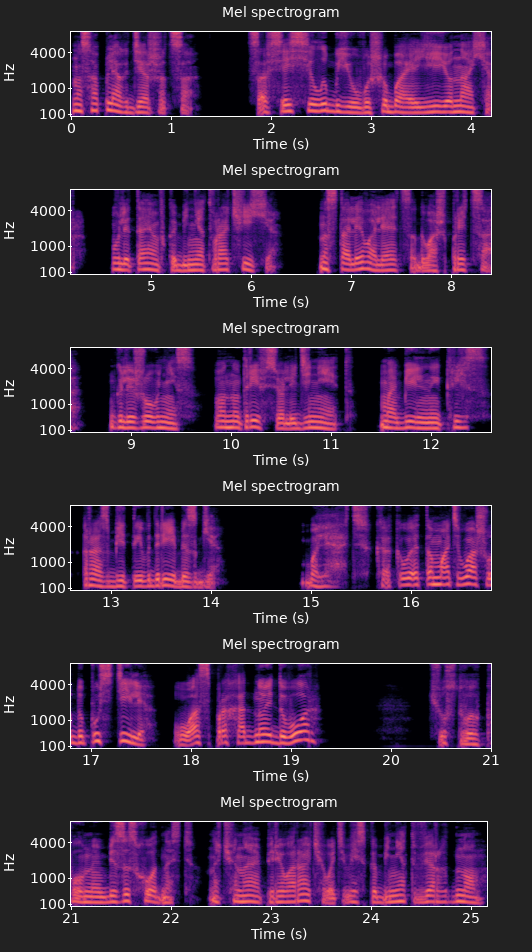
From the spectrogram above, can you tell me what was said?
на соплях держится. Со всей силы бью, вышибая ее нахер. Влетаем в кабинет врачихи. На столе валяется два шприца. Гляжу вниз. Внутри все леденеет. Мобильный Крис, разбитый в дребезги. Блять, как вы это, мать вашу, допустили? У вас проходной двор? Чувствую полную безысходность. Начинаю переворачивать весь кабинет вверх дном.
